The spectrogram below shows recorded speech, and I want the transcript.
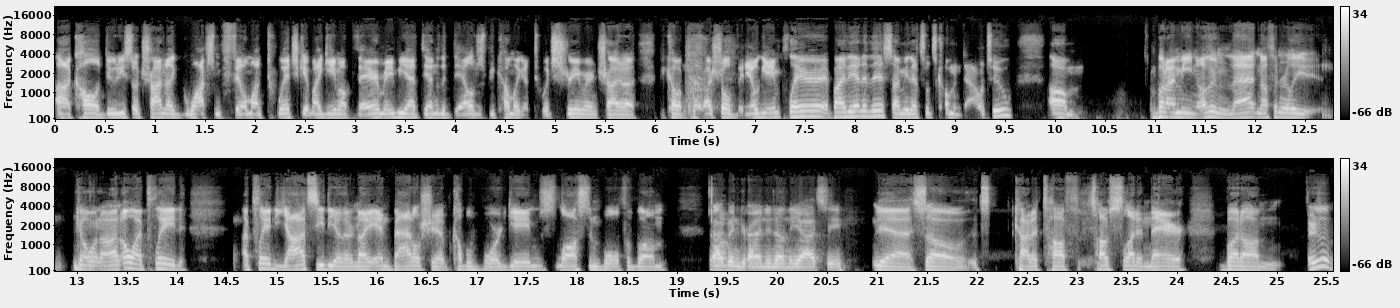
uh, Call of Duty, so trying to watch some film on Twitch, get my game up there. Maybe at the end of the day, I'll just become like a Twitch streamer and try to become a professional video game player by the end of this. I mean, that's what's coming down to. Um, but I mean, other than that, nothing really going on. Oh, I played I played Yahtzee the other night and Battleship, a couple board games, lost in both of them. I've been grinding on the Yahtzee. Yeah, so it's kind of tough, tough sledding there. But um, there's a,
